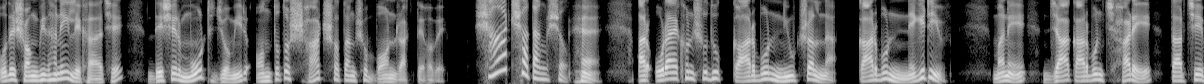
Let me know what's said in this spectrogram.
ওদের সংবিধানেই লেখা আছে দেশের মোট জমির অন্তত ষাট শতাংশ বন রাখতে হবে। ষাট শতাংশ? হ্যাঁ আর ওরা এখন শুধু কার্বন নিউট্রাল না কার্বন নেগেটিভ মানে যা কার্বন ছাড়ে তার চেয়ে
